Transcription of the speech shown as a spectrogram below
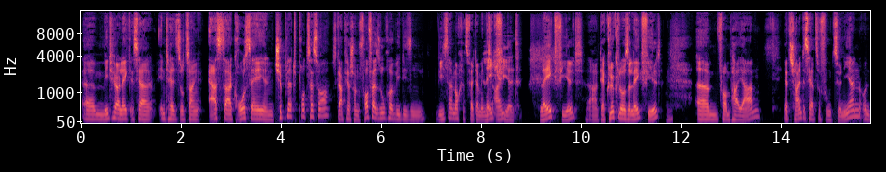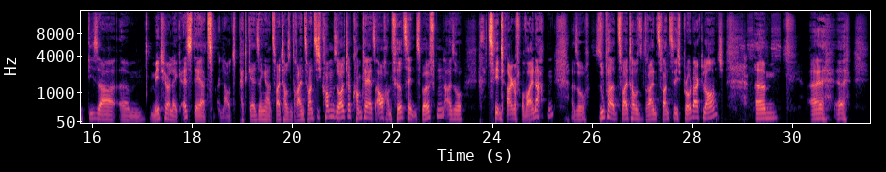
Ähm, Meteor Lake ist ja Intels sozusagen erster Großserien-Chiplet-Prozessor. Es gab ja schon Vorversuche wie diesen, wie hieß er noch? Jetzt fällt er mir nicht ein. Lakefield. Lakefield, ja, der glücklose Lakefield Mhm. ähm, vor ein paar Jahren. Jetzt scheint es ja zu funktionieren und dieser ähm, Meteor Lake S, der laut Pat Gelsinger 2023 kommen sollte, kommt ja jetzt auch am 14.12., also zehn Tage vor Weihnachten. Also super 2023 Product Launch. Ähm, äh, äh,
